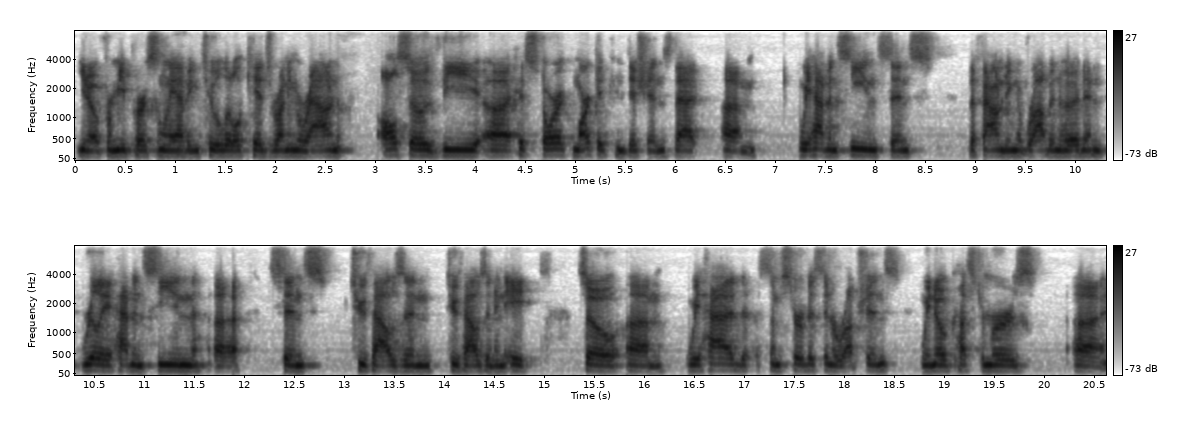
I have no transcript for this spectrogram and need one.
you know, for me personally, having two little kids running around. Also, the uh, historic market conditions that um, we haven't seen since the founding of Robinhood, and really haven't seen uh, since 2000 2008. So um, we had some service interruptions. We know customers uh,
